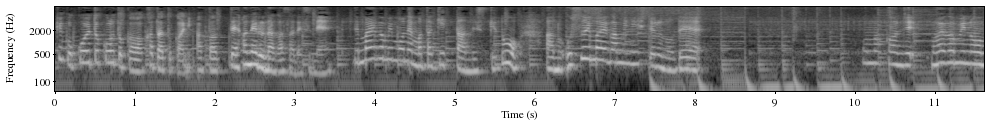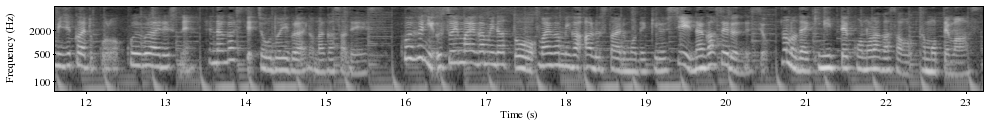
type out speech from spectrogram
結構こういうところとかは肩とかに当たって跳ねる長さですね。で前髪もねまた切ったんですけどあの薄い前髪にしてるのでこんな感じ。前髪の短いところはこれぐらいですね。で流してちょうどいいぐらいの長さです。こういう風に薄い前髪だと前髪があるスタイルもできるし流せるんですよ。なので気に入ってこの長さを保ってます。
